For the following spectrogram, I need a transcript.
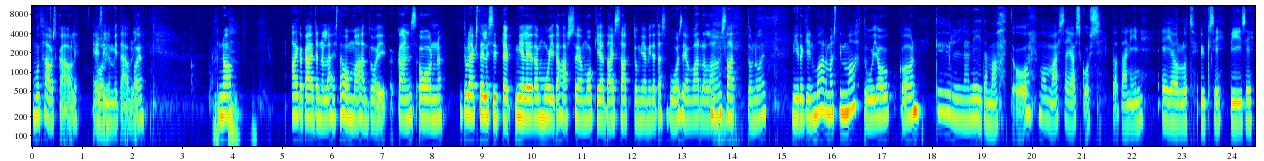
Mut hauskaa oli. Ei oli. sille mitään oli. voi. No, aika käytännönläheistä hommaahan toi kans on. Tuleeko teille sitten mieleen jotain muita hassoja mokia tai sattumia, mitä tässä vuosien varrella on sattunut? niitäkin varmasti mahtuu joukkoon. Kyllä, niitä mahtuu. Muun muassa joskus tota niin, ei ollut yksi biisi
